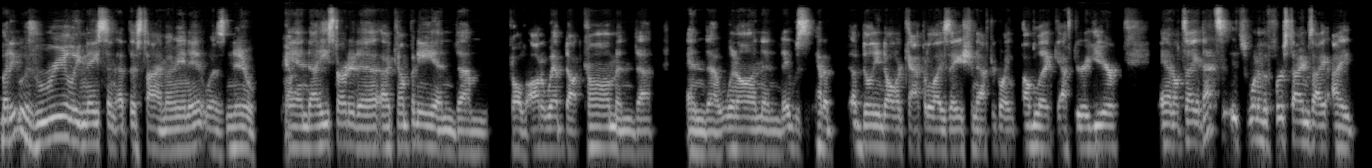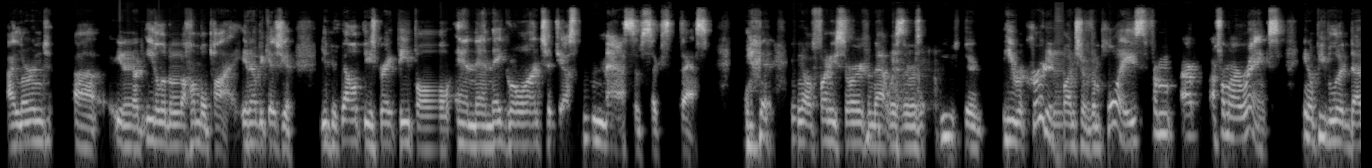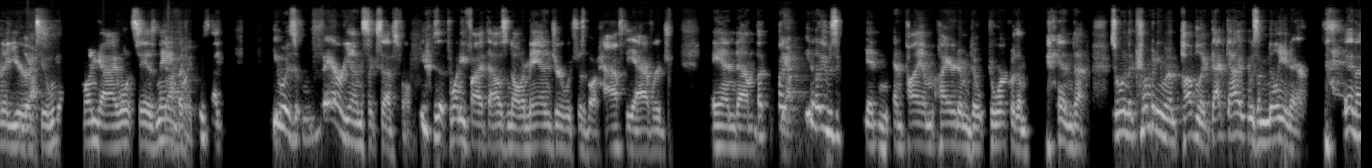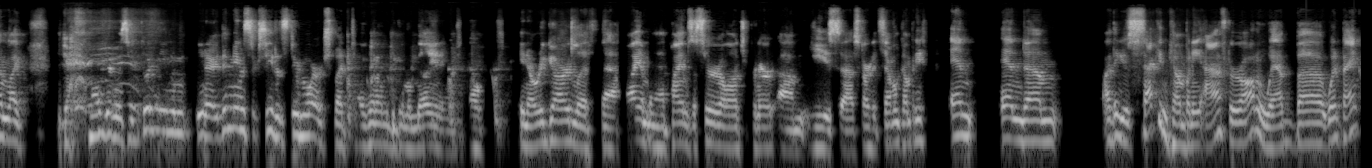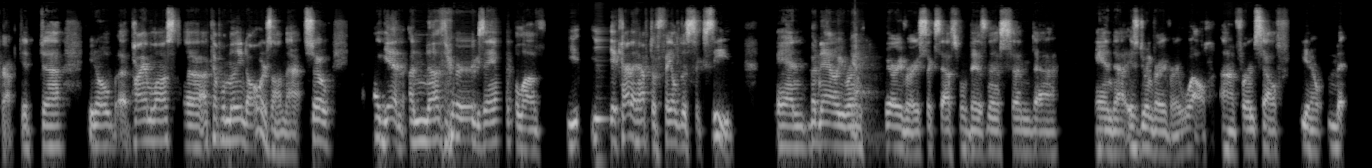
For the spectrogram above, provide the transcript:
But it was really nascent at this time. I mean, it was new. Yeah. And uh, he started a, a company and um, called autoweb.com and, uh, and uh, went on and it was had a, a billion dollar capitalization after going public after a year and I'll tell you, that's it's one of the first times I I, I learned uh, you know, to eat a little bit of humble pie, you know, because you you develop these great people, and then they go on to just massive success. you know, a funny story from that was there was he used to he recruited a bunch of employees from our from our ranks. You know, people who had done a year yes. or two. One guy, I won't say his name, Definitely. but he was like he was very unsuccessful. He was a twenty five thousand dollar manager, which was about half the average. And um, but, but yeah. you know, he was a kid, and, and Payam hired him to, to work with him. And uh, so when the company went public, that guy was a millionaire. and I'm like, yeah, my goodness, he couldn't even, you know, he didn't even succeed at Student Works, but I went on to become a millionaire. So, you know, regardless, uh, I am uh, Payam's a serial entrepreneur. Um, he's uh, started several companies, and and um, I think his second company after AutoWeb uh, went bankrupt. It, uh, you know, uh, lost uh, a couple million dollars on that. So again, another example of you, you kind of have to fail to succeed. And but now he runs yeah. very very successful business and uh, and uh, is doing very very well uh, for himself. You know,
